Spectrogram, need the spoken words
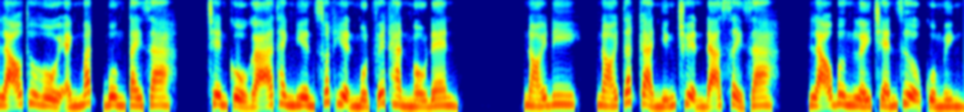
Lão thu hồi ánh mắt, buông tay ra. Trên cổ gã thanh niên xuất hiện một vết hàn màu đen. Nói đi, nói tất cả những chuyện đã xảy ra. Lão bưng lấy chén rượu của mình.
